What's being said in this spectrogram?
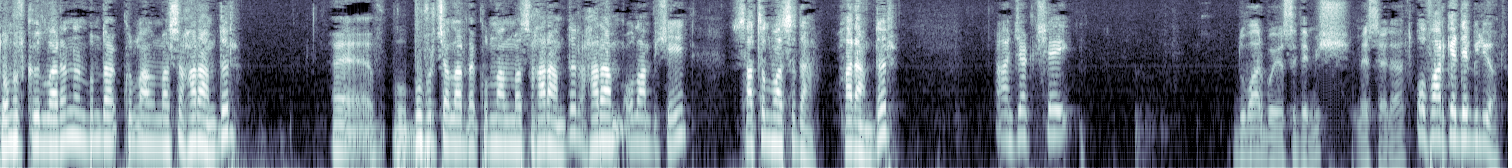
domuz kıllarının bunda kullanılması haramdır. E, bu, bu fırçalarda kullanılması haramdır. Haram olan bir şeyin satılması da haramdır. Ancak şey Duvar boyası demiş mesela. o fark edebiliyor.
